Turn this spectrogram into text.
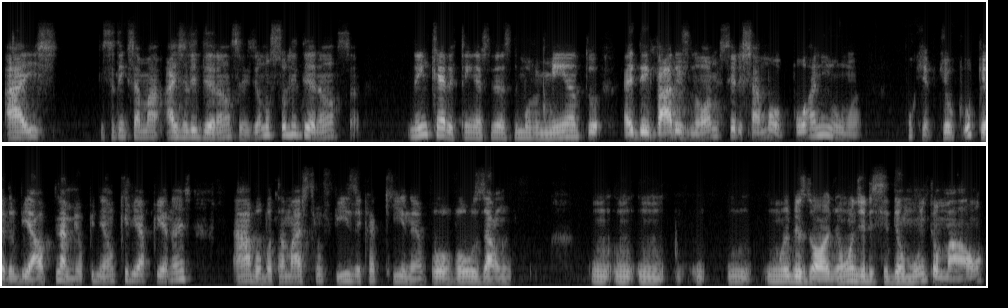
as, você tem que chamar as lideranças. Eu não sou liderança. Nem quero, tem as lideranças do movimento, aí dei vários nomes, se ele chamou, porra nenhuma. Por quê? Porque o Pedro Bial, na minha opinião, queria apenas. Ah, vou botar uma astrofísica aqui, né? Vou, vou usar um, um, um, um, um episódio onde ele se deu muito mal,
